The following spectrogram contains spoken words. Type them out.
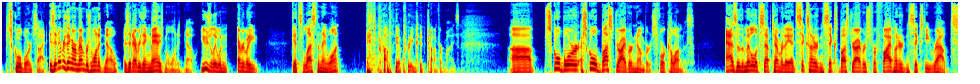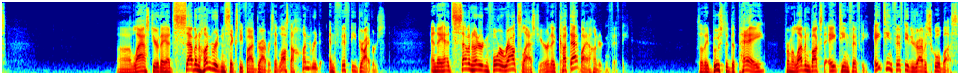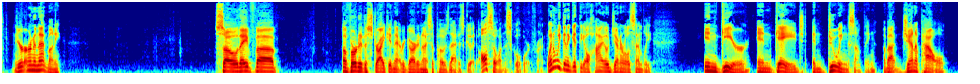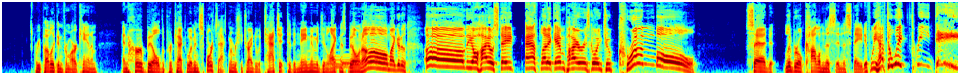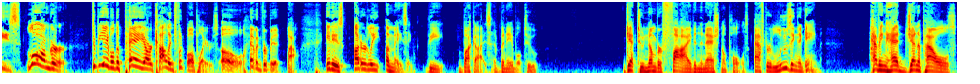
school board side. Is it everything our members wanted? No. Is it everything management wanted? No. Usually, when everybody gets less than they want, it's probably a pretty good compromise. Uh, school board, school bus driver numbers for Columbus. As of the middle of September, they had 606 bus drivers for 560 routes. Uh, last year, they had 765 drivers. They've lost 150 drivers. And they had 704 routes last year. They've cut that by 150. So they boosted the pay from 11 bucks to 1850. 1850 to drive a school bus. You're earning that money. So they've uh, averted a strike in that regard, and I suppose that is good. Also on the school board front, when are we going to get the Ohio General Assembly in gear, engaged, and doing something about Jena Powell, Republican from Arcanum, and her bill, the Protect Women's Sports Act. Remember, she tried to attach it to the name, image, and likeness bill, and oh my goodness, oh, the Ohio State athletic empire is going to crumble, said liberal columnists in the state. If we have to wait three days longer to be able to pay our college football players, oh, heaven forbid. Wow. It is utterly amazing. The Buckeyes have been able to get to number five in the national polls after losing a game, having had Jena Powell's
